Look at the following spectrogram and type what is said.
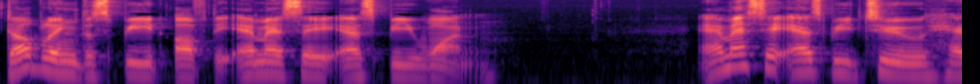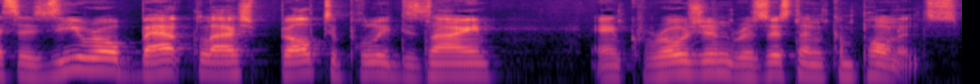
doubling the speed of the MSA SB1. MSA SB2 has a zero backlash belt to pulley design and corrosion resistant components.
